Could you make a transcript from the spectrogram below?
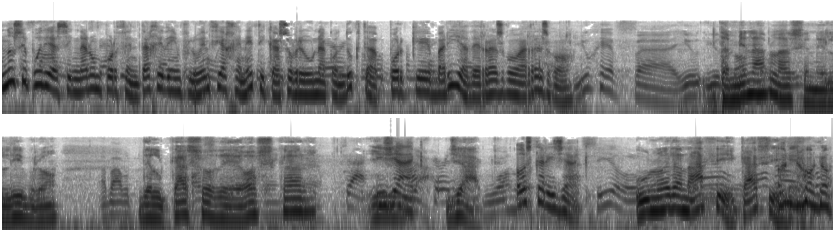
No se puede asignar un porcentaje de influencia genética sobre una conducta porque varía de rasgo a rasgo. También hablas en el libro del caso de Oscar y Jack. Jack. Oscar y Jack. Uno era nazi, casi. Oh, no, no.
